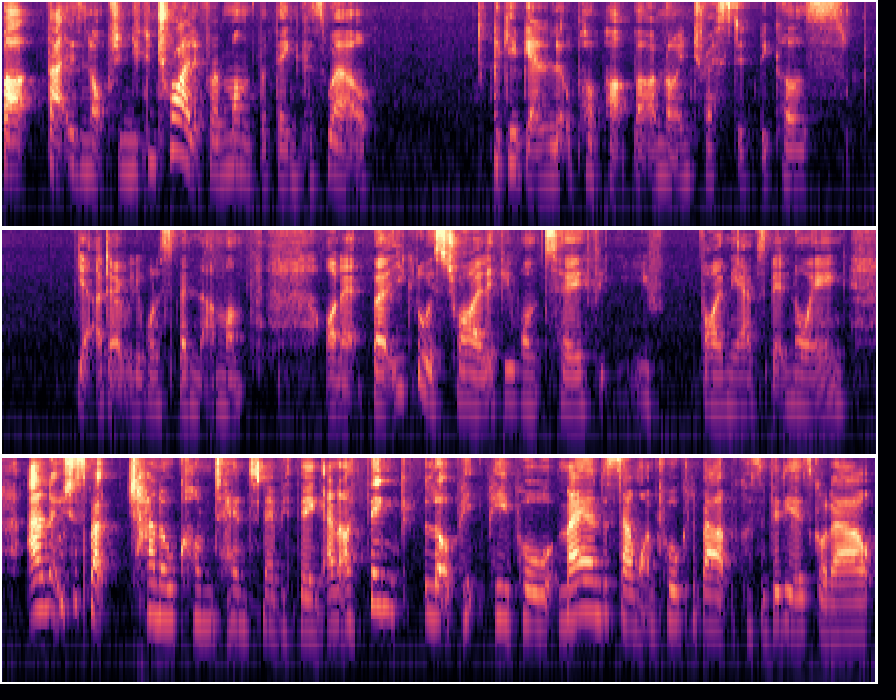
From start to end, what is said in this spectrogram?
but that is an option. You can trial it for a month, I think, as well. I keep getting a little pop up, but I'm not interested because yeah, I don't really want to spend that a month on it. But you can always trial if you want to. If you find the ads a bit annoying. And it was just about channel content and everything. And I think a lot of pe people may understand what I'm talking about because the video's got out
